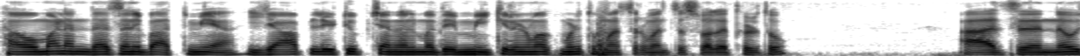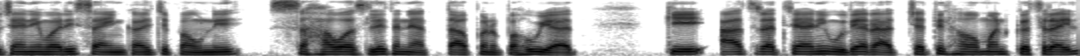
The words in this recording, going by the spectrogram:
हवामान अंदाज आणि बातम्या या आपल्या यूट्यूब चॅनलमध्ये मी किरण वाघमोडे तुम्हा सर्वांचं स्वागत करतो. आज नऊ जानेवारी सायंकाळचे पाहुणे सहा वाजलेत आणि आत्ता आपण पाहूयात की आज रात्री आणि उद्या राज्यातील हवामान कसं राहील?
